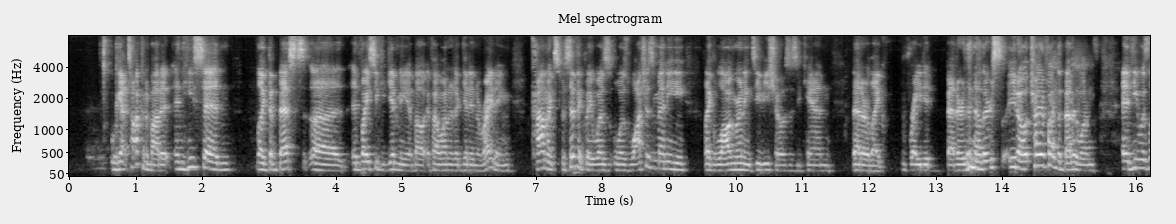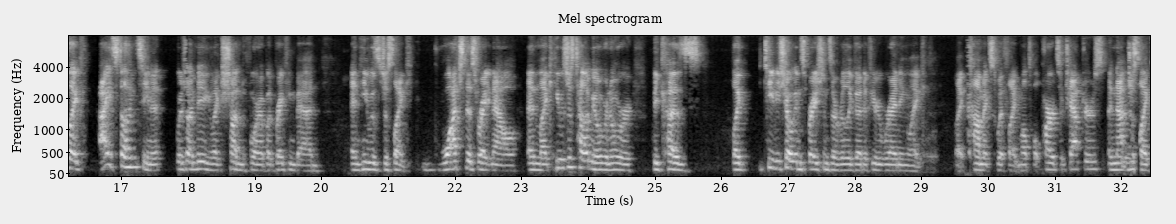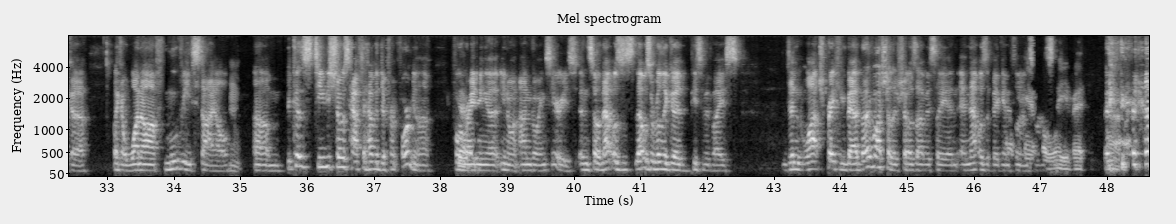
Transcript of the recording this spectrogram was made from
we got talking about it, and he said like the best uh, advice he could give me about if I wanted to get into writing comics specifically was was watch as many like long running TV shows as you can that are like rated better than others. You know, try to find the better ones. And he was like, I still haven't seen it, which I'm being like shunned for it, but Breaking Bad. And he was just like, watch this right now. And like, he was just telling me over and over because like TV show inspirations are really good if you're writing like like comics with like multiple parts or chapters and not just like a like a one-off movie style Mm. um, because tv shows have to have a different formula for Yeah. writing a you know an ongoing series and so that was that was a really good piece of advice didn't watch breaking bad but i've watched other shows obviously and, and that was a big I influence can't believe it.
